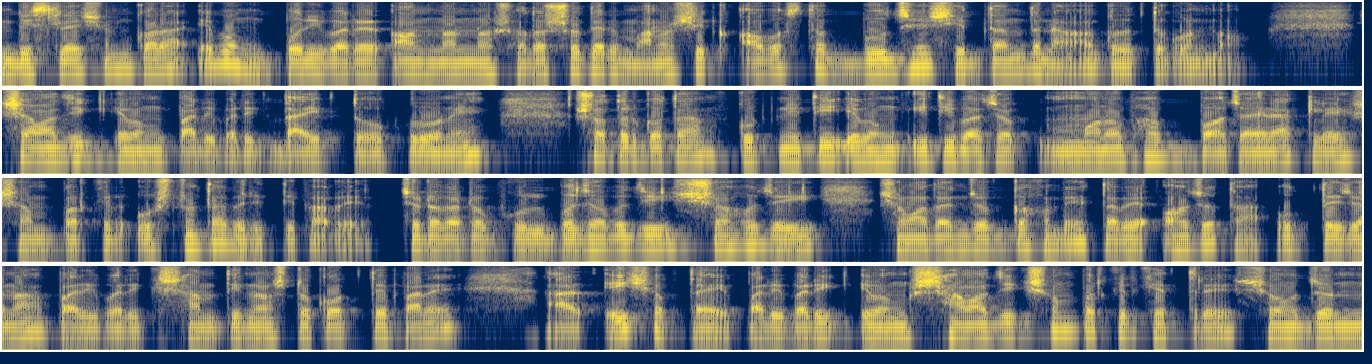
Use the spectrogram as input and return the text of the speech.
বিশ্লেষণ করা এবং পরিবারের অন্যান্য সদস্যদের মানসিক অবস্থা বুঝে সিদ্ধান্ত নেওয়া গুরুত্বপূর্ণ। সামাজিক এবং পারিবারিক দায়িত্ব পূরণে সতর্কতা, কূটনীতি এবং ইতিবাচক মনোভাব বজায় রাখলে সম্পর্কের উষ্ণতা বৃদ্ধি পাবে। ছোটখাটো ভুল বোঝাবুঝি সহজেই সমাধানযোগ্য হবে, তবে অযথা উত্তেজনা পারিবারিক শান্তি নষ্ট করতে পারে। আর এই সপ্তাহে পারিবারিক এবং সামাজিক সম্পর্কের ক্ষেত্রে সৌজন্য,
